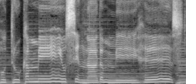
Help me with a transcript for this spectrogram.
Outro caminho se nada me restou.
